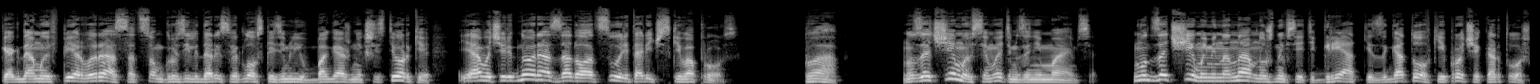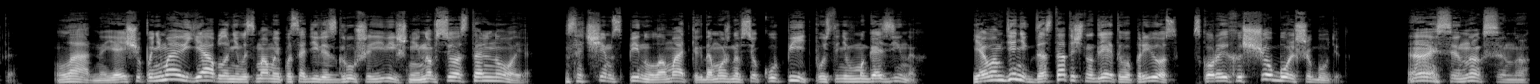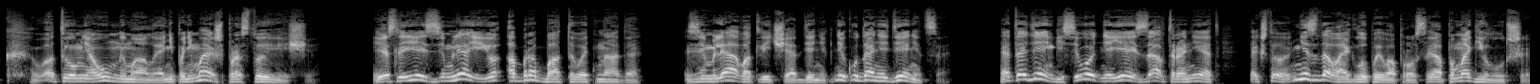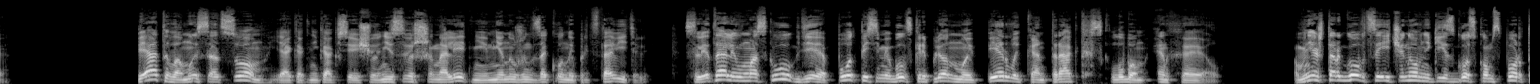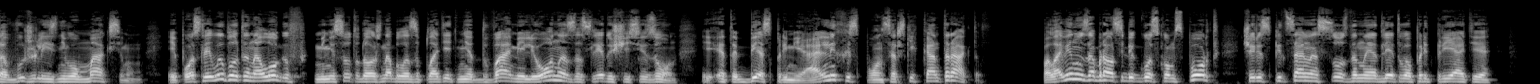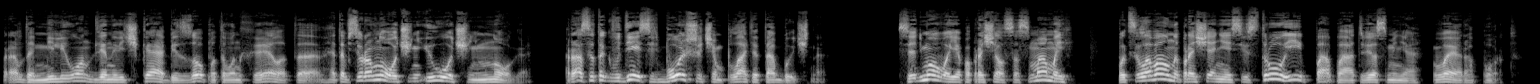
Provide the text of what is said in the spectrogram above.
Когда мы в первый раз с отцом грузили дары Свердловской земли в багажник шестерки, я в очередной раз задал отцу риторический вопрос. «Пап, ну зачем мы всем этим занимаемся? Ну зачем именно нам нужны все эти грядки, заготовки и прочая картошка? Ладно, я еще понимаю, яблони вы с мамой посадили с грушей и вишней, но все остальное. Зачем спину ломать, когда можно все купить, пусть и не в магазинах? Я вам денег достаточно для этого привез, скоро их еще больше будет. Ай, сынок, сынок, вот ты у меня умный малый, а не понимаешь простой вещи. Если есть земля, ее обрабатывать надо. Земля, в отличие от денег, никуда не денется. Это деньги, сегодня есть, завтра нет. Так что не задавай глупые вопросы, а помоги лучше. Пятого мы с отцом, я как-никак все еще несовершеннолетний, мне нужен законный представитель, слетали в Москву, где подписями был скреплен мой первый контракт с клубом НХЛ. Внешторговцы и чиновники из Госкомспорта выжили из него максимум, и после выплаты налогов Миннесота должна была заплатить мне 2 миллиона за следующий сезон, и это без премиальных и спонсорских контрактов. Половину забрал себе Госкомспорт через специально созданное для этого предприятие. Правда, миллион для новичка без опыта в НХЛ это, это все равно очень и очень много. Раз это в 10 больше, чем платят обычно. Седьмого я попрощался с мамой, Поцеловал на прощание сестру, и папа отвез меня в аэропорт.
